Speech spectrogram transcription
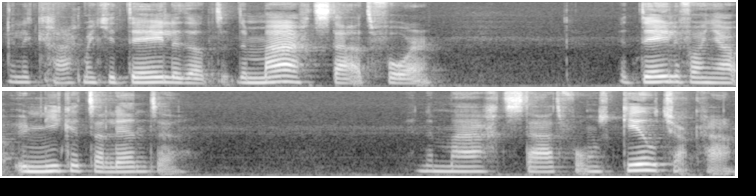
wil ik graag met je delen dat de maagd staat voor het delen van jouw unieke talenten. En de maagd staat voor ons keelchakra.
